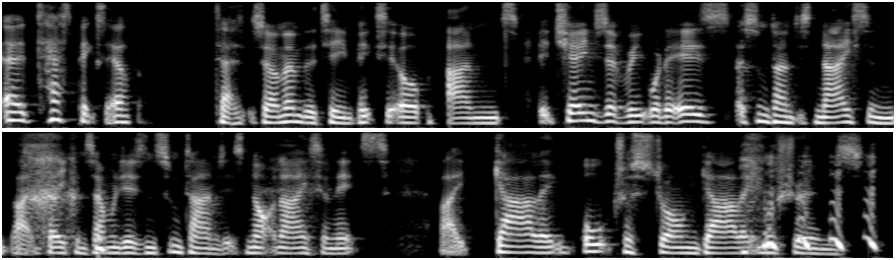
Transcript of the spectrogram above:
uh, Tess picks it up. So I remember the team picks it up and it changes every what it is. Sometimes it's nice and like bacon sandwiches, and sometimes it's not nice and it's like garlic, ultra strong garlic mushrooms,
